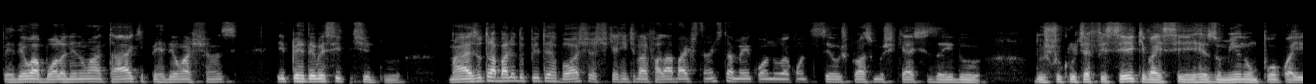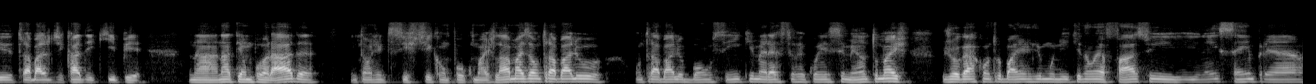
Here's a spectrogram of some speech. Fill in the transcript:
perdeu a bola ali no ataque, perdeu uma chance e perdeu esse título. Mas o trabalho do Peter Bosch, acho que a gente vai falar bastante também quando acontecer os próximos casts aí do, do Chucrute FC, que vai ser resumindo um pouco aí o trabalho de cada equipe na, na temporada. Então a gente se estica um pouco mais lá, mas é um trabalho um trabalho bom sim, que merece seu reconhecimento, mas jogar contra o Bayern de Munique não é fácil e, e nem sempre é,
